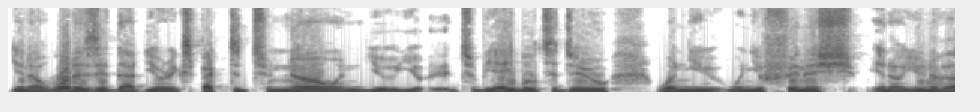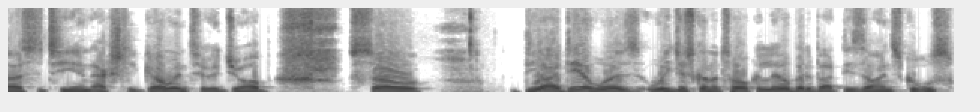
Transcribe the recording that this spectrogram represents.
you know what is it that you're expected to know and you, you to be able to do when you when you finish you know university and actually go into a job? So the idea was we're just going to talk a little bit about design schools.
